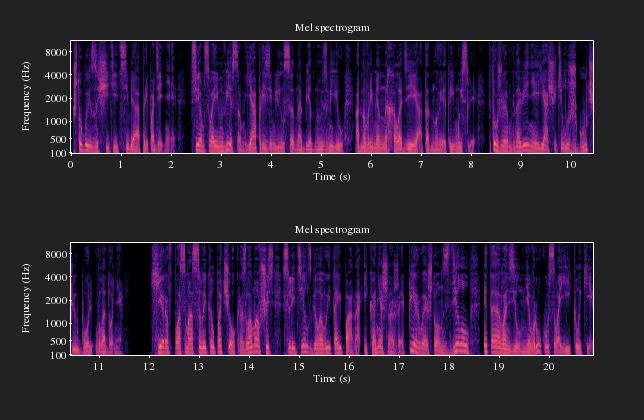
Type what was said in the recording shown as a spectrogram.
чтобы защитить себя при падении. Всем своим весом я приземлился на бедную змею, одновременно холодея от одной этой мысли. В то же мгновение я ощутил жгучую боль в ладони. Херов пластмассовый колпачок, разломавшись, слетел с головы Тайпана, и, конечно же, первое, что он сделал, это вонзил мне в руку свои клыки.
